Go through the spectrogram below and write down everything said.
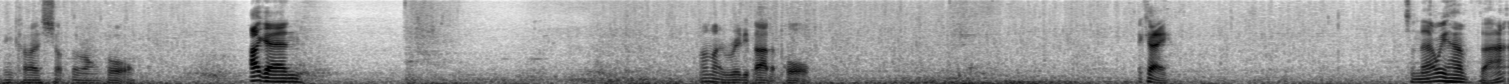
I think I shot the wrong ball. Again. I'm like really bad at Paul. Okay. So now we have that.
